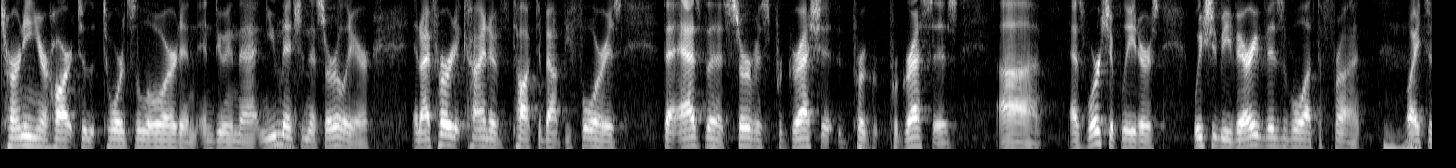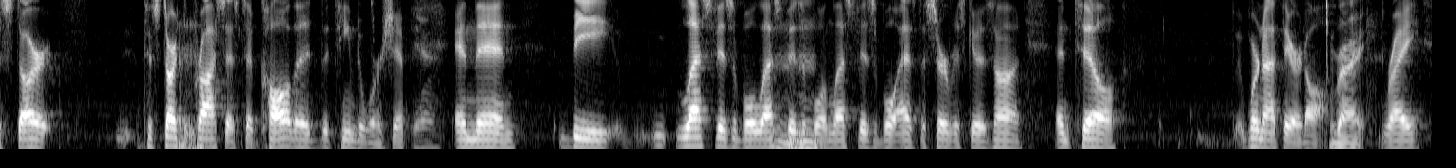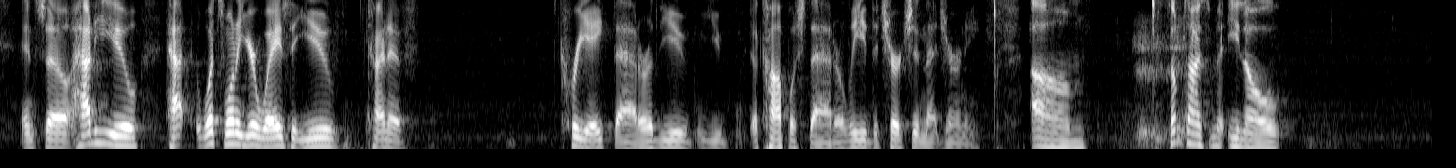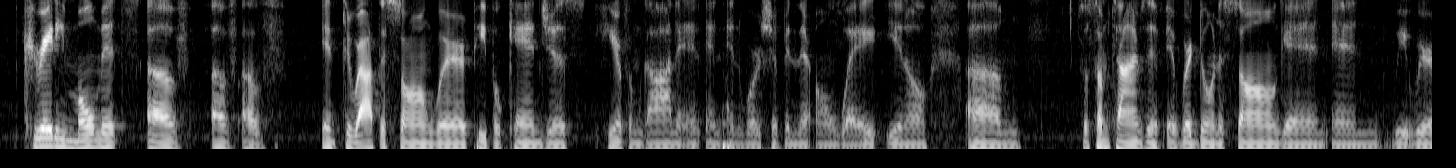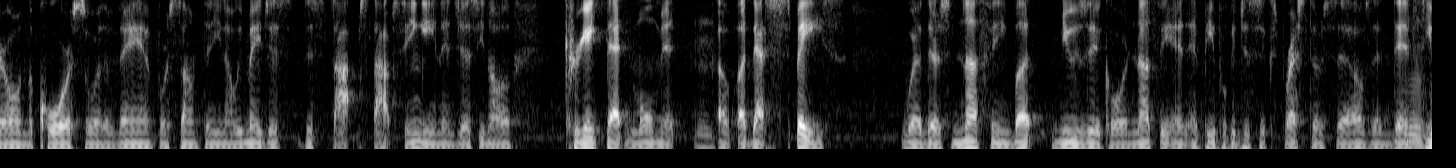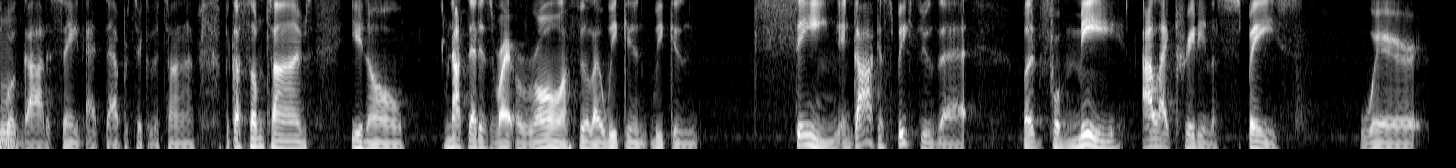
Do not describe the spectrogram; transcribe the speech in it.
turning your heart to, the- towards the Lord and, and doing that. And you mentioned this earlier, and I've heard it kind of talked about before, is that as the service progress, prog- progresses, uh, as worship leaders, we should be very visible at the front, like to start to start the process to call the, the team to worship, Yeah. and then be less visible, less visible, and less visible as the service goes on until we're not there at all Right. right? And so, how do you? How, what's one of your ways that you kind of create that, or you you accomplish that, or lead the church in that journey? um sometimes you know creating moments of of of in throughout the song where people can just hear from God and, and, and worship in their own way, you know. Um so sometimes if, if we're doing a song and and we, we're on the chorus or the vamp or something, you know, we may just just stop stop singing and just, you know, create that moment mm. of, of that space where there's nothing but music or nothing and, and people can just express themselves and then see what mm-hmm. God is saying at that particular time. Because sometimes, you know, not that it's right or wrong, I feel like we can we can sing and God can speak through that. But for me, I like creating a space where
